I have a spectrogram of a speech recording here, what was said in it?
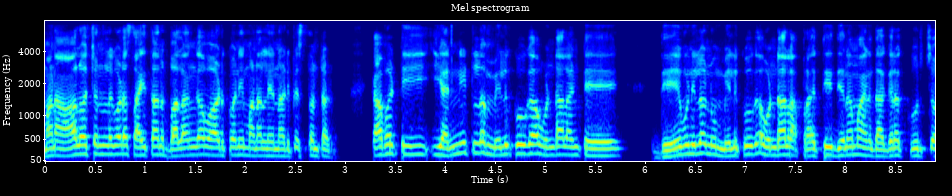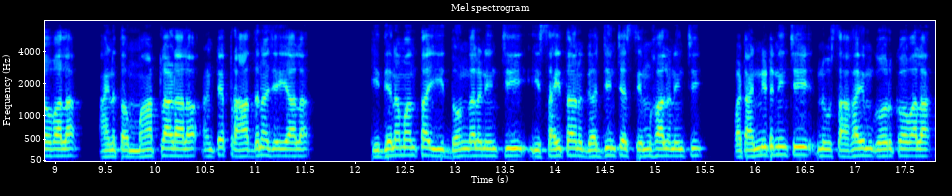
మన ఆలోచనలు కూడా సైతాన్ని బలంగా వాడుకొని మనల్ని నడిపిస్తుంటాడు. కాబట్టి ఈ అన్నిటిలో మెలుకుగా ఉండాలంటే దేవునిలో నువ్వు మెలుకుగా ఉండాలా? ప్రతి దినం ఆయన దగ్గర కూర్చోవాలా? ఆయనతో మాట్లాడాలా? అంటే ప్రార్థన చేయాలా? ఈ దినమంతా ఈ దొంగల నుంచి ఈ సైతాను గర్జించే సింహాల నుంచి వాటన్నిటి నుంచి నువ్వు సహాయం కోరుకోవాలా?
